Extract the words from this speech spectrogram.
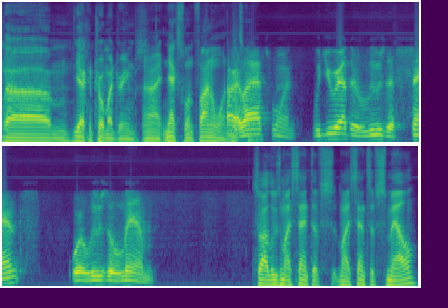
Um, yeah, control my dreams. All right, next one, final one. All right, Next one. last one. Would you rather lose a sense or lose a limb? So I lose my sense of my sense of smell,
